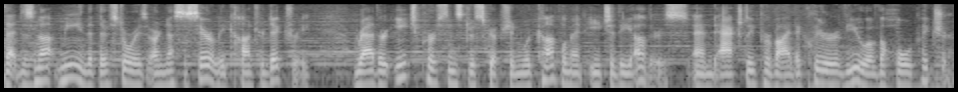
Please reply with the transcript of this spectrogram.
That does not mean that their stories are necessarily contradictory. Rather, each person's description would complement each of the others and actually provide a clearer view of the whole picture.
